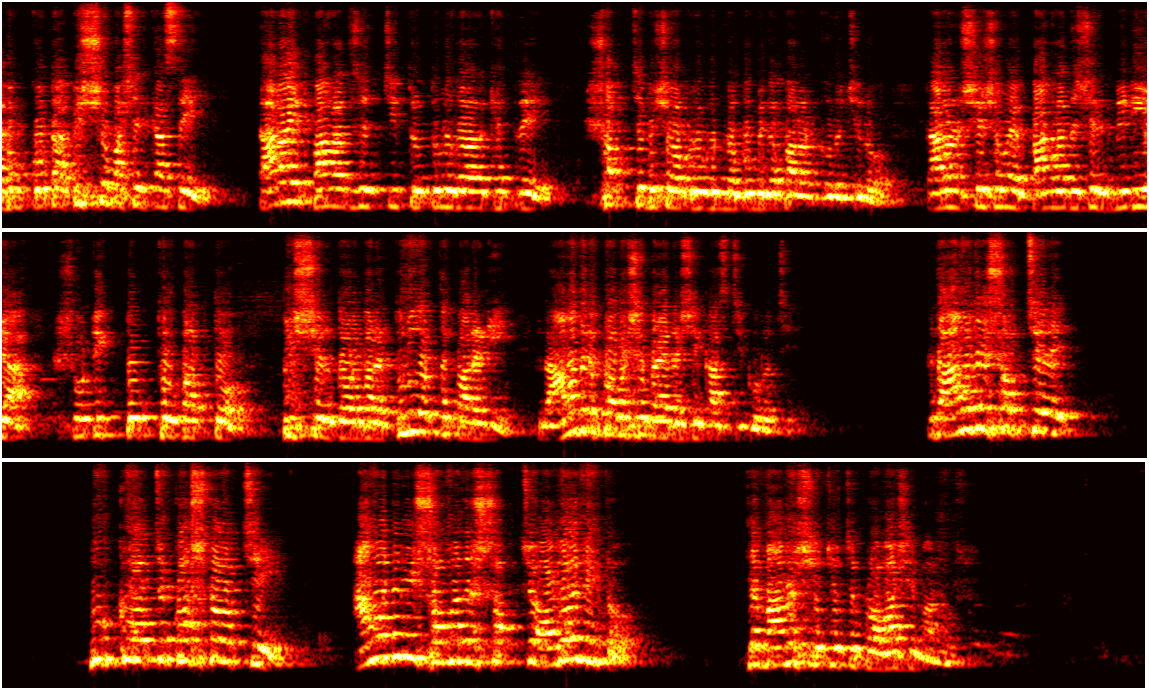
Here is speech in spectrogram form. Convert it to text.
এবং গোটা বিশ্ববাসীর কাছে তারাই বাংলাদেশের চিত্র তুলে ধরার ক্ষেত্রে সবচেয়ে বেশি অগ্রগণ্য ভূমিকা পালন করেছিল। কারণ সে সময় বাংলাদেশের মিডিয়া সঠিক তথ্য উপাত্ত বিশ্বের দরবারে তুলে ধরতে পারেনি। কিন্তু আমাদের প্রবাসী বাইরে সে কাজটি করেছে। কিন্তু আমাদের সবচেয়ে দুঃখ হচ্ছে, কষ্ট হচ্ছে, আমাদের এই সমাজের সবচেয়ে অবহেলিত যে মানুষ, সেটি হচ্ছে প্রবাসী মানুষ।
